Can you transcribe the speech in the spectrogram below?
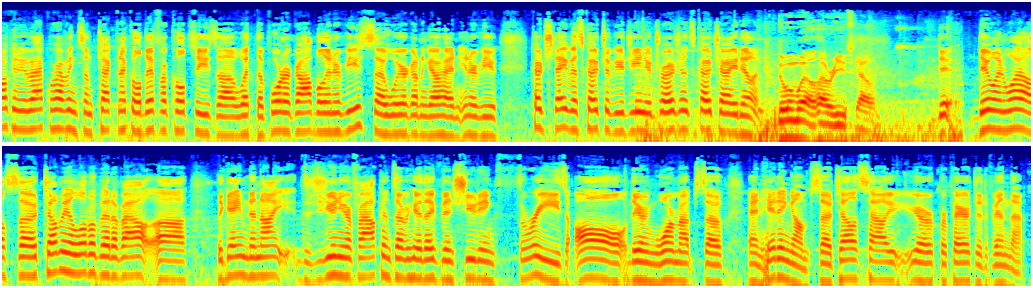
welcome you back. We're having some technical difficulties uh, with the Porter Gobble interview, so we're going to go ahead and interview Coach Davis, coach of your junior Trojans. Coach, how are you doing? Doing well. How are you, Skylar? Do, doing well. So tell me a little bit about uh, the game tonight. The junior Falcons over here, they've been shooting threes all during warm-up so, and hitting them. So tell us how you're prepared to defend that.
